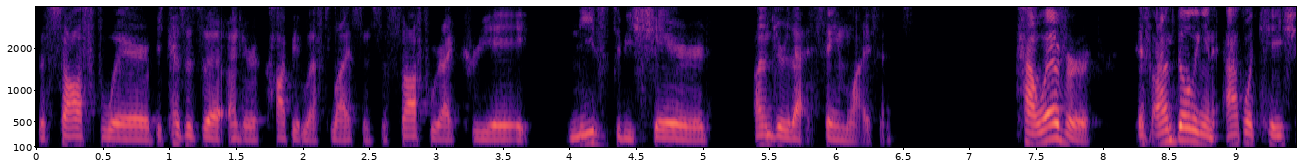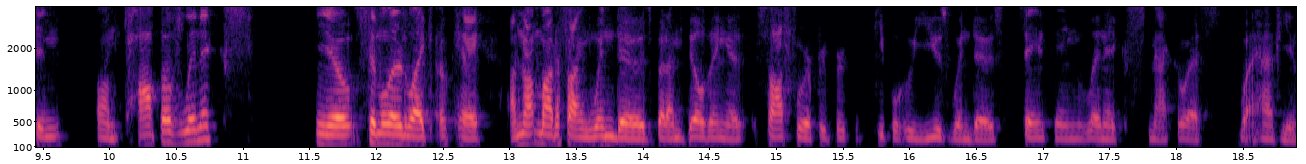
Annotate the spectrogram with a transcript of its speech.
the software, because it's a, under a copyleft license, the software I create needs to be shared under that same license. However, if I'm building an application on top of Linux, you know, similar to like, okay, I'm not modifying Windows, but I'm building a software for people who use Windows, same thing, Linux, Mac OS, what have you.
